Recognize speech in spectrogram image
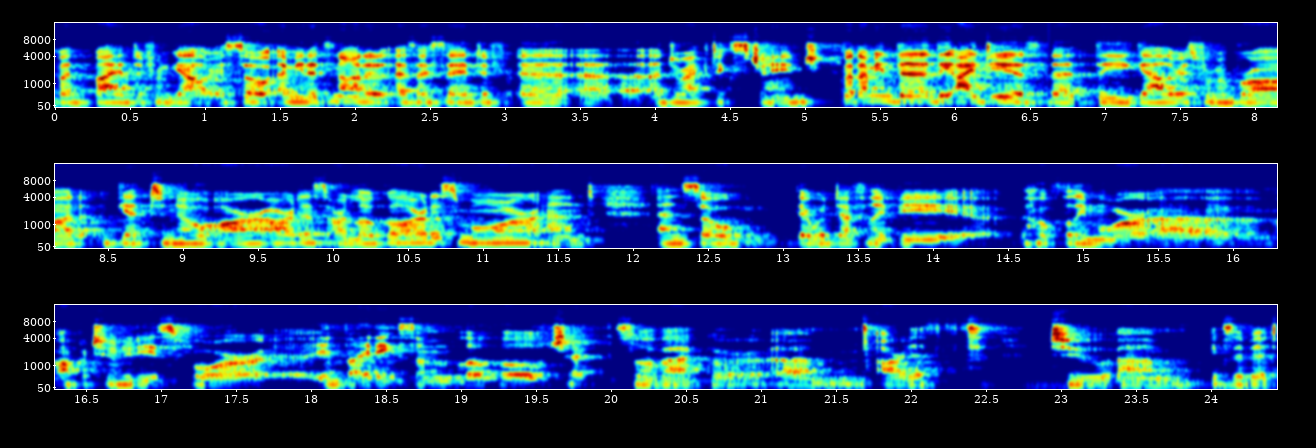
but by a different gallery. So I mean, it's not a, as I say, a, diff, a, a, direct exchange. But I mean, the the idea is that the galleries from abroad get to know our artists, our local artists more, and and so there would definitely be uh, hopefully more uh, opportunities for inviting some local Czech, Slovak, or um, artists to um, exhibit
